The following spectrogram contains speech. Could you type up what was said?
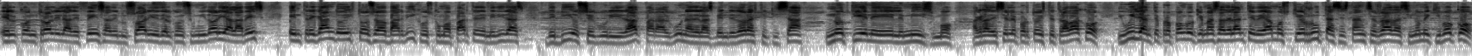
el control y la defensa del usuario y del consumidor y a la vez entregando estos uh, barbijos como parte de medidas de bioseguridad para alguna de las vendedoras que quizá no tiene él mismo. Agradecerle por todo este trabajo y William, te propongo que más adelante veamos qué rutas están cerradas, si no me equivoco,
